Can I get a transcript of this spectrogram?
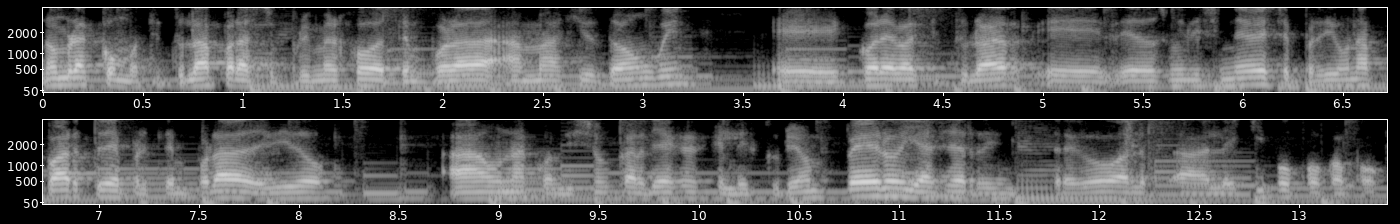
nombra como titular para su primer juego de temporada a Matthew Donwin. Eh, coreback titular de 2019 se perdió una parte de pretemporada debido a una condición cardíaca que le descubrieron, pero ya se reintegró al, al equipo poco a poco.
